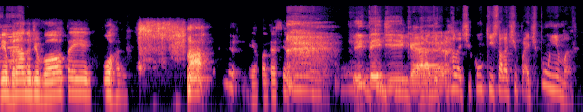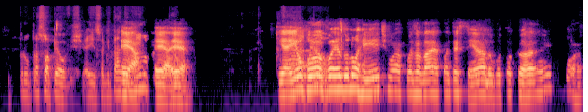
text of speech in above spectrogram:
vibrando de volta e. Porra. E acontece isso. Entendi, cara. A guitarra ela te conquista, ela é tipo, é tipo um imã para sua pelvis. É isso, a guitarra é, tem um. É, é. E aí eu vou, vou indo no ritmo, a coisa vai acontecendo, eu vou tocando e, porra,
